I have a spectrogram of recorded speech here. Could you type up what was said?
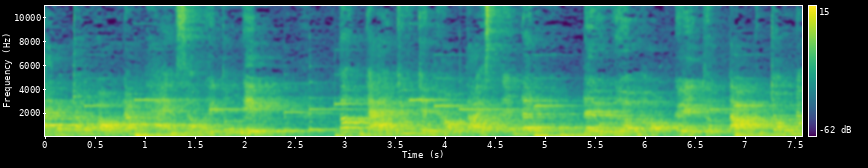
làm trong vòng 5 tháng sau khi tốt nghiệp. Tất cả chương trình học tại Standen đều gồm học kỳ thực tập trong năm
